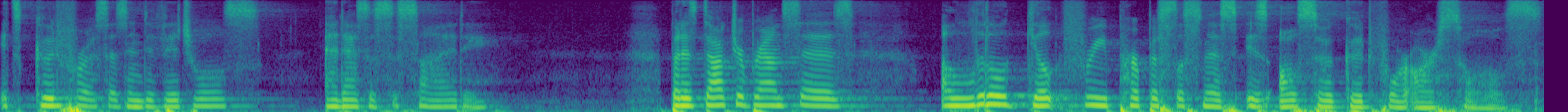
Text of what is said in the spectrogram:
It's good for us as individuals and as a society. But as Dr. Brown says, a little guilt free purposelessness is also good for our souls.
